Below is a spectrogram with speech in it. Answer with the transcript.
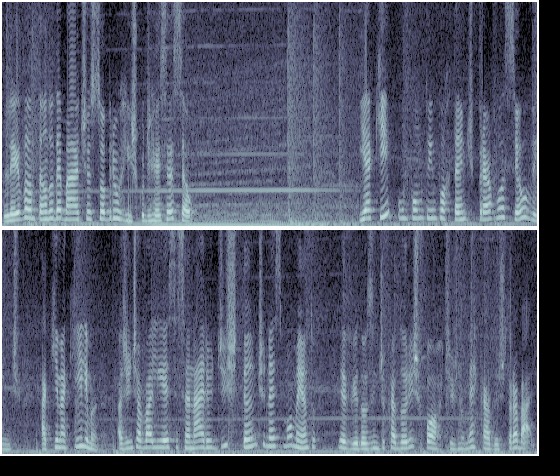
levantando debate sobre o risco de recessão. E aqui um ponto importante para você ouvinte. Aqui na Kilima, a gente avalia esse cenário distante nesse momento devido aos indicadores fortes no mercado de trabalho.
